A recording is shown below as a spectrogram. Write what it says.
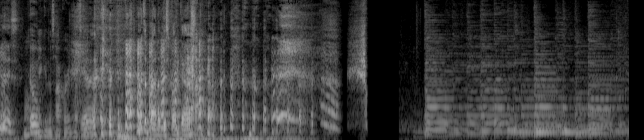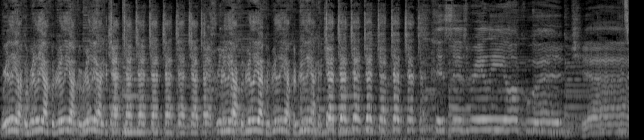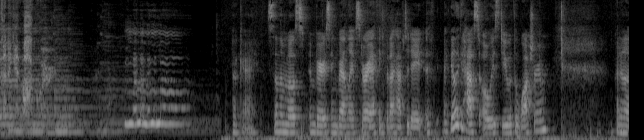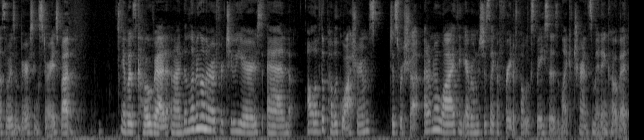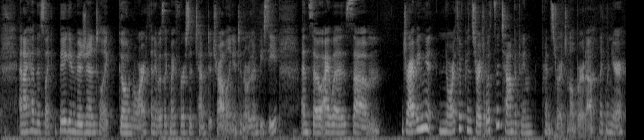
nice. Well, cool. making this awkward. That's Yeah. good. That's about it. This podcast. Really awkward, really awkward, really awkward, really awkward, chat, chat, chat, chat, chat, chat, chat, chat, really awkward, really awkward, really awkward, really awkward, chat, chat, chat, chat, chat, chat, chat, chat. This is really awkward. Chat. It's gonna get awkward. La la la la la. Okay. So the most embarrassing van life story I think that I have to date, I f- I feel like it has to always do with the washroom. I don't know, it's always embarrassing stories, but it was COVID and I'd been living on the road for two years and all of the public washrooms just were shut. I don't know why. I think everyone was just like afraid of public spaces and like transmitting COVID. And I had this like big envision to like go north and it was like my first attempt at traveling into northern BC. And so I was um driving north of Prince George. What's the town between Prince George and Alberta? Like when you're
